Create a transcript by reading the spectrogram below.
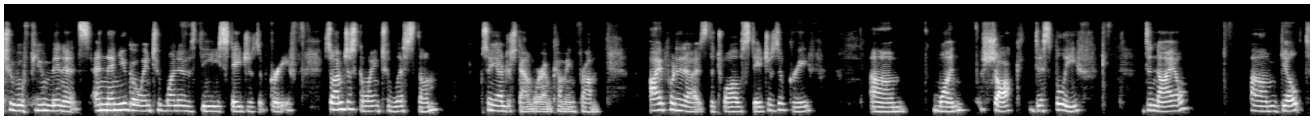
to a few minutes, and then you go into one of the stages of grief. So I'm just going to list them so you understand where I'm coming from. I put it as the 12 stages of grief. Um, one, shock, disbelief, denial, um, guilt,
